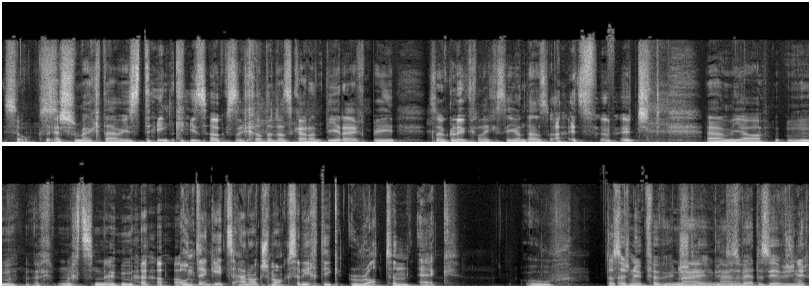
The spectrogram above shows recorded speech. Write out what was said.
Socks. Es schmeckt auch wie Stinky Socks, ich kann dir das garantieren. Ich bin so glücklich und habe so eins verwünscht. Ähm, ja, mm, ich möchte es nicht mehr haben. Und dann gibt es auch noch Geschmacksrichtung Rotten Egg. Uh. Das hast du nicht verwünscht, nein, weil das wäre das ja wahrscheinlich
